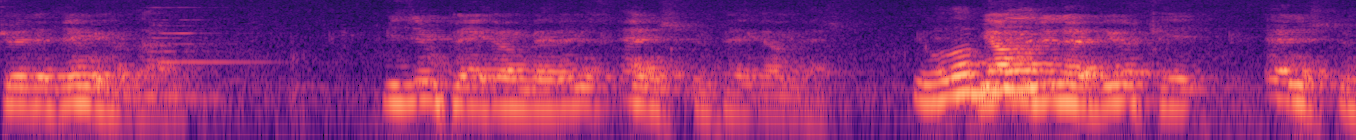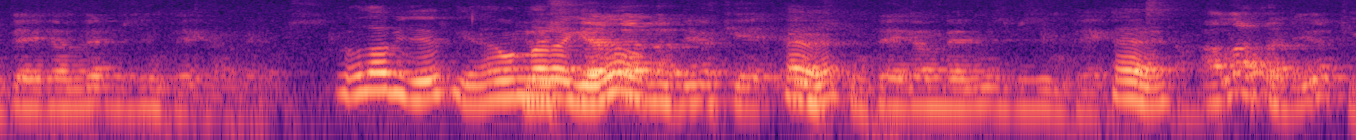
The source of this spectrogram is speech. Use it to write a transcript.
şöyle demiyorlar mı? Bizim peygamberimiz en üstün peygamber. E, olabilir. Yahudiler diyor ki en üstün peygamber bizim peygamberimiz. Olabilir. Yani onlara göre. Hristiyanlar da diyor ki en Evet. üstün peygamberimiz bizim peygamberimiz. Evet. Allah da diyor ki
